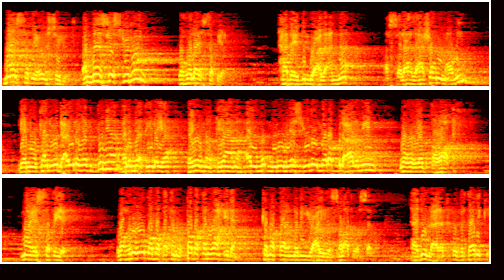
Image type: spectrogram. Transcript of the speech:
ما يستطيعون السجود. الناس يسجدون وهو لا يستطيع. هذا يدل على أن الصلاة لها شأن عظيم. لأنه كان يدعى إليها في الدنيا فلم يأتي إليها. فيوم القيامة المؤمنون يسجدون لرب العالمين وهو يبقى واقف. ما يستطيع. ظهره طبقة طبقا واحدا كما قال النبي عليه الصلاة والسلام. يدل على كفر تاركه.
